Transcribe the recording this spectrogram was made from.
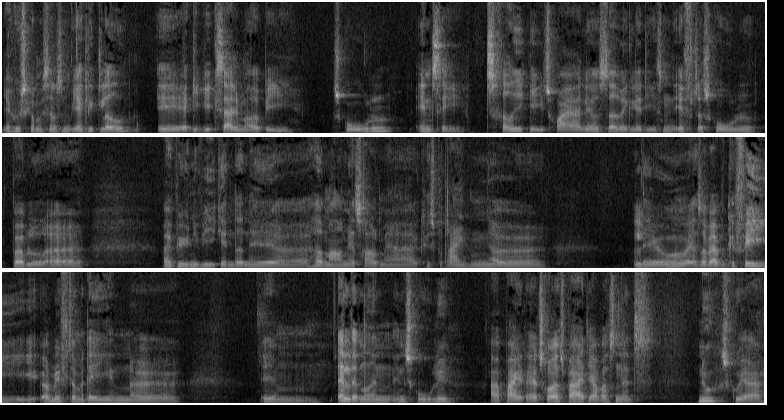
jeg husker mig selv som virkelig glad. Øh, Jeg gik ikke særlig meget op i skole indtil 3.G, tror jeg. Jeg levede stadigvæk lidt i sådan en efterskole boble og var i byen i weekenderne og havde meget mere travlt med at kysse på drengen og lave, altså være på café om eftermiddagen og øhm, alt andet end, end skolearbejde. Jeg tror også bare, at jeg var sådan, at nu skulle jeg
